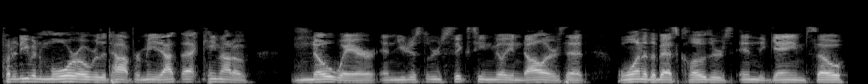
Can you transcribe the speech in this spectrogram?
put it even more over the top for me. That that came out of nowhere, and you just threw sixteen million dollars at one of the best closers in the game. So,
